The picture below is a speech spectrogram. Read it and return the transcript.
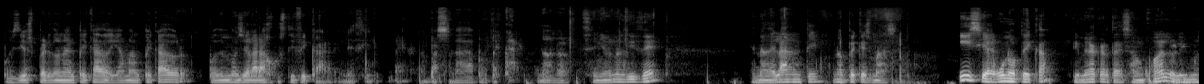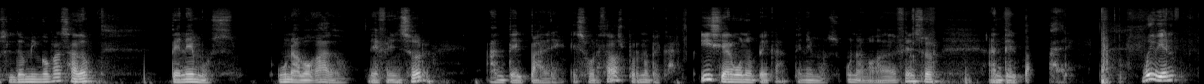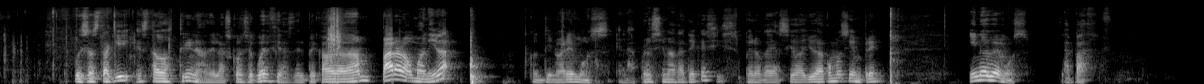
pues Dios perdona el pecado y ama al pecador podemos llegar a justificar es decir bueno no pasa nada por pecar no no el Señor nos dice en adelante no peques más. Y si alguno peca, primera carta de San Juan, lo leímos el domingo pasado, tenemos un abogado defensor ante el Padre, esforzados por no pecar. Y si alguno peca, tenemos un abogado defensor ante el Padre. Muy bien, pues hasta aquí esta doctrina de las consecuencias del pecado de Adán para la humanidad. Continuaremos en la próxima catequesis. Espero que haya sido de ayuda como siempre. Y nos vemos. La paz.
